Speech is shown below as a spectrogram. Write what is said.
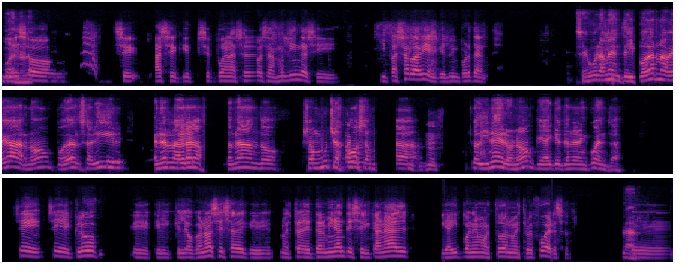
y eso se, hace que se puedan hacer cosas muy lindas y, pasarla bien, que es lo importante. Seguramente, y poder navegar, ¿no? Poder salir, tener la draga funcionando, son muchas cosas, dinero, ¿no? Que hay que tener en cuenta. Sí, sí, el club, eh, que el que lo conoce sabe que nuestra determinante es el canal y ahí ponemos todo nuestro esfuerzo. Eh,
